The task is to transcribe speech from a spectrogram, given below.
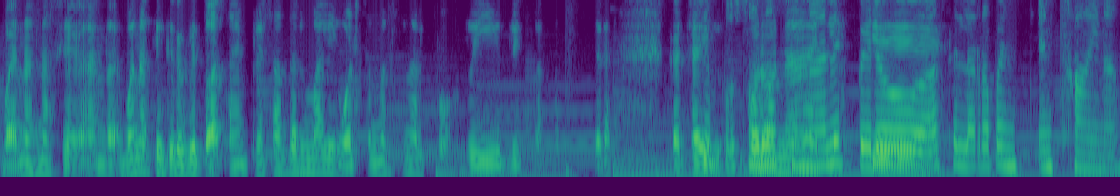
bueno, es nacional, bueno, es que creo que todas estas empresas del mal igual son nacionales, pues Ripley y todas estas, etcétera, ¿cachai? Sí, pues son Corona, nacionales, pero hacen la ropa en, en China.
